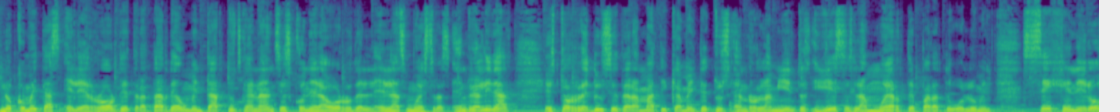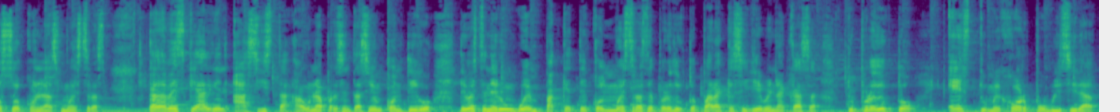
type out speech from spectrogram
No cometas el error de tratar de aumentar tus ganancias con el ahorro en las muestras. En realidad, esto reduce dramáticamente tus enrolamientos y esa es la muerte para tu volumen. Sé generoso con las muestras. Cada vez que alguien asista a una presentación contigo, debes tener un buen paquete con muestras de producto para que se lleven a casa. Tu producto es tu mejor publicidad.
